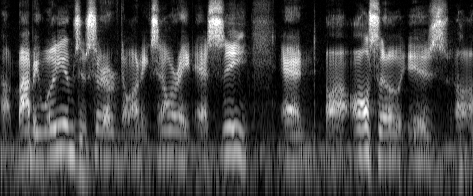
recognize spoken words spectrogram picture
uh, Bobby Williams, who served on Accelerate SC and uh, also is uh,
